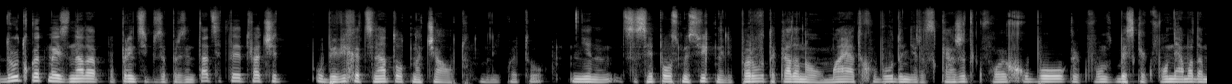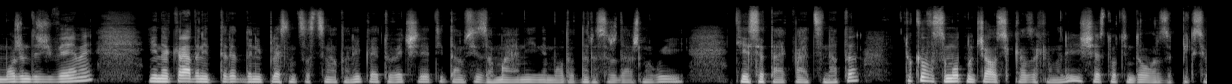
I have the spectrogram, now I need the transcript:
Другото, което ме изненада по принцип за презентацията е това, че обявиха цената от началото, нали, което ние с Apple сме свикнали. Първо така да наумаят хубаво, да ни разкажат какво е хубаво, какво, без какво няма да можем да живееме и накрая да ни, да ни плеснат с цената, нали, където вече ти там си замаян и не мога да разсъждаш много и ти е се тая каква е цената. Тук в самото начало си казаха нали, 600 долара за Pixel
